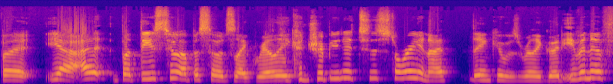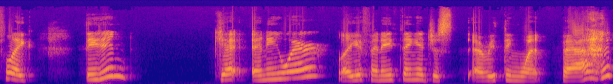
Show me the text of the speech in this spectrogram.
but yeah, I but these two episodes like really contributed to the story, and I think it was really good. Even if like they didn't get anywhere, like if anything, it just everything went bad,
